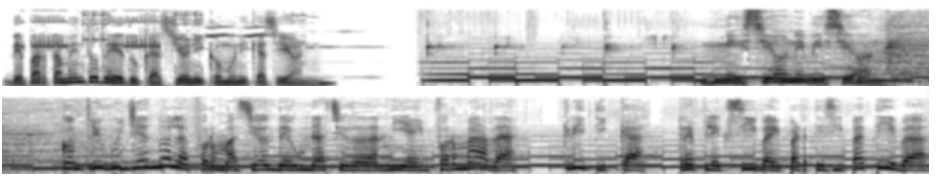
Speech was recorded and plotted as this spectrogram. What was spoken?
Departamento de Educación y Comunicación. Misión y visión. Contribuyendo a la formación de una ciudadanía informada, crítica, reflexiva y participativa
